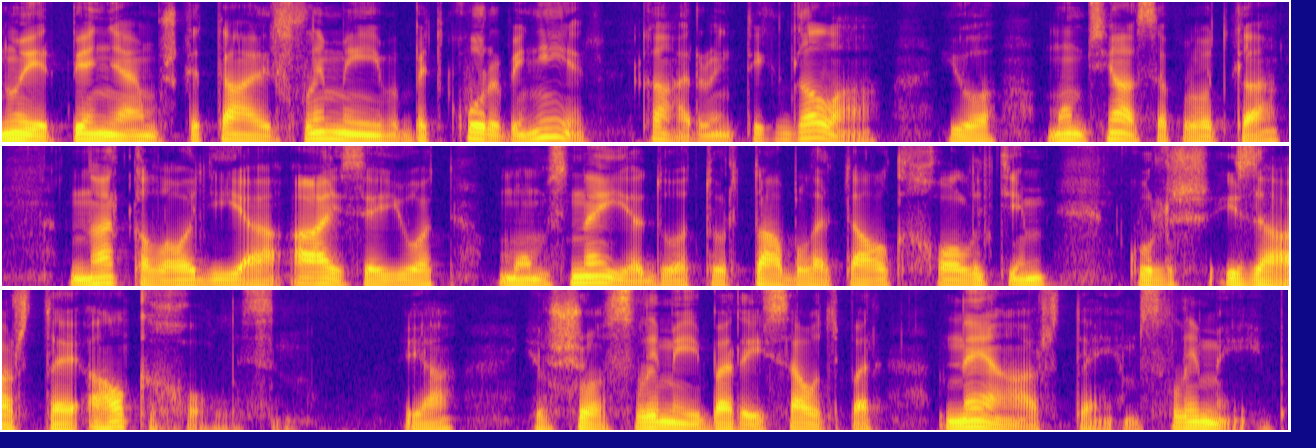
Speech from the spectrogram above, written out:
nu, ir pieņēmuši, ka tā ir slimība, bet kur viņi ir, kā ar viņu tikt galā, jo mums jāsaprot, ka narkoloģijā aizejot, mums neiedot tur tableti alkoholiķim, kurš izārstē alkoholismu, ja? jo šo slimību arī sauc par neārstējumu slimību,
